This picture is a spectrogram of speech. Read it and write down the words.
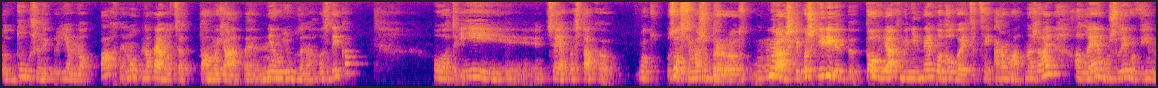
дуже неприємно пахне. Ну, напевно, це та моя е, неулюблена гвоздика. От, і це якось так, е, от зовсім аж бр, мурашки по шкірі від того, як мені не подобається цей аромат. На жаль, але можливо він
